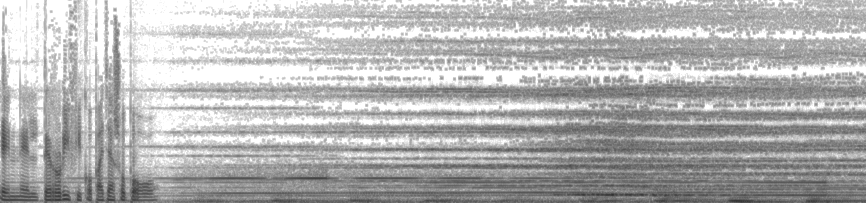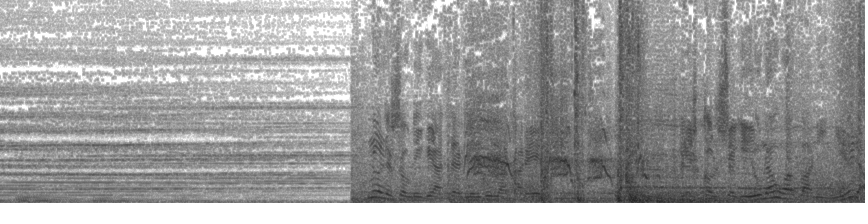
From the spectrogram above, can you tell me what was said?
en el terrorífico payaso Pogo. No les obligué a hacer ninguna tarea. Les conseguí una guapa niñera.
